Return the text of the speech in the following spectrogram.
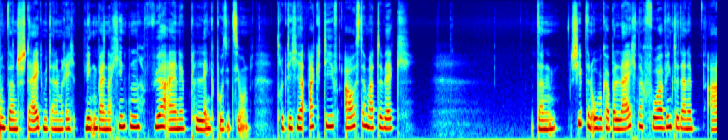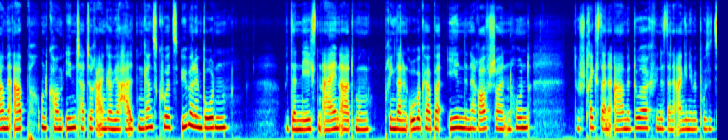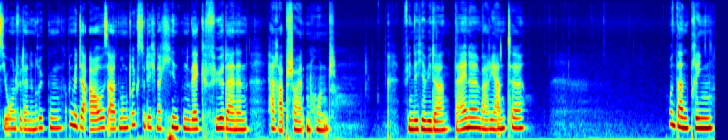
und dann steig mit deinem linken Bein nach hinten für eine Plankposition. Drück dich hier aktiv aus der Matte weg. Dann schieb den Oberkörper leicht nach vor, winkle deine Arme ab und komm in Chaturanga. Wir halten ganz kurz über dem Boden. Mit der nächsten Einatmung bring deinen Oberkörper in den heraufschauenden Hund. Du streckst deine Arme durch, findest eine angenehme Position für deinen Rücken und mit der Ausatmung drückst du dich nach hinten weg für deinen herabschauenden Hund. Finde hier wieder deine Variante und dann bring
